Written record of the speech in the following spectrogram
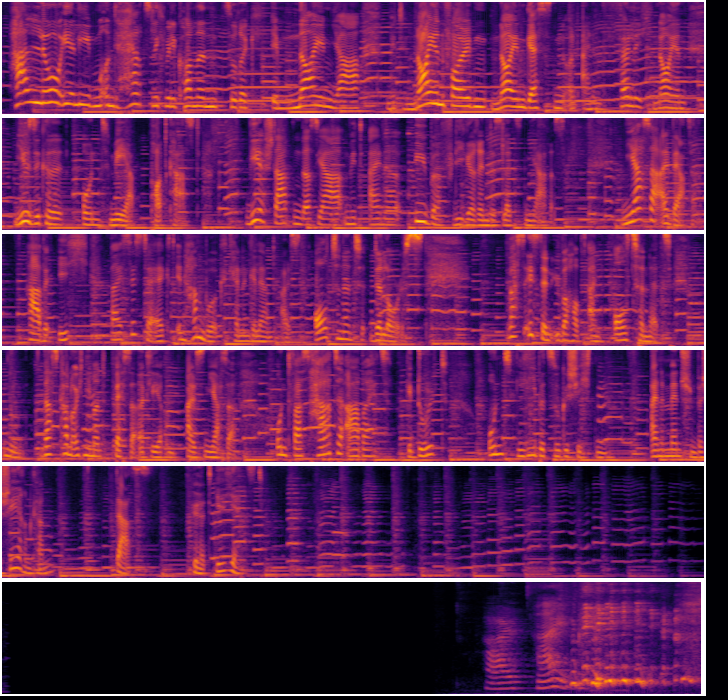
Hallo ihr Lieben und herzlich willkommen zurück im neuen Jahr mit neuen Folgen, neuen Gästen und einem völlig neuen Musical und mehr Podcast. Wir starten das Jahr mit einer Überfliegerin des letzten Jahres. Nyasa Alberta habe ich bei Sister Act in Hamburg kennengelernt als Alternate Dolores. Was ist denn überhaupt ein Alternate? Nun, das kann euch niemand besser erklären als Nyasa. Und was harte Arbeit, Geduld und Liebe zu Geschichten einem Menschen bescheren kann, das hört ihr jetzt. Hi. Hi.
